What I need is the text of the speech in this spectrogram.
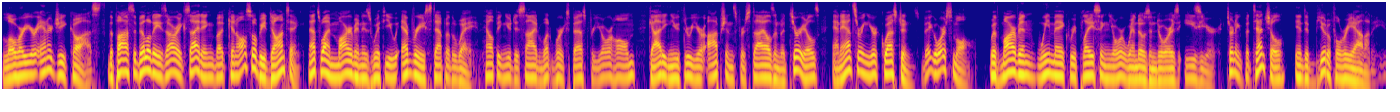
Lower your energy costs. The possibilities are exciting, but can also be daunting. That's why Marvin is with you every step of the way, helping you decide what works best for your home, guiding you through your options for styles and materials, and answering your questions, big or small. With Marvin, we make replacing your windows and doors easier, turning potential into beautiful reality.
